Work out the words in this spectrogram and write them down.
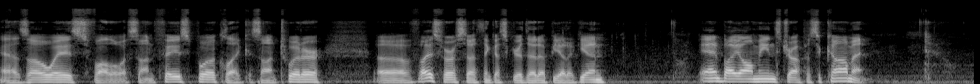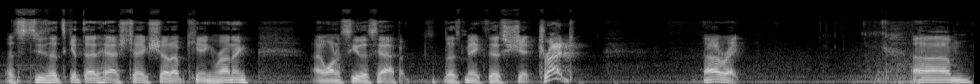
As always, follow us on Facebook, like us on Twitter, uh, vice versa. I think I screwed that up yet again. And by all means, drop us a comment. Let's see, let's get that hashtag Shut Up King running. I want to see this happen. Let's make this shit trend. All right. Um,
